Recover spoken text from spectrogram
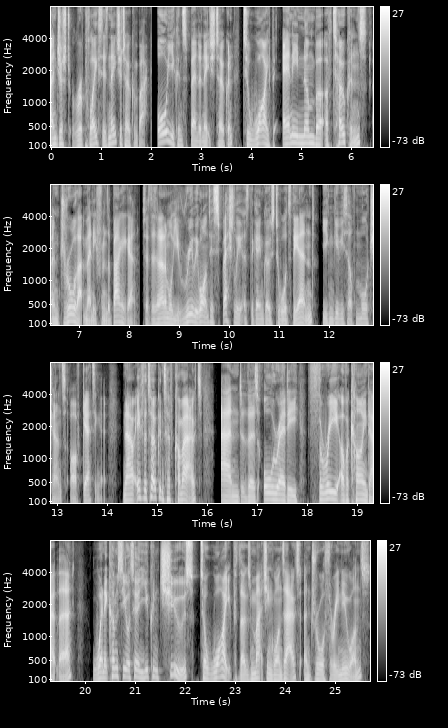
and just replace his nature token back. Or you can spend a nature token to wipe any number of tokens and draw that many from the bag again. So if there's an animal you really want, especially as the game goes towards the end, you can give yourself more chance of getting it. Now, if the tokens have come out and there's already three of a kind out there, when it comes to your turn, you can choose to wipe those matching ones out and draw three new ones.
